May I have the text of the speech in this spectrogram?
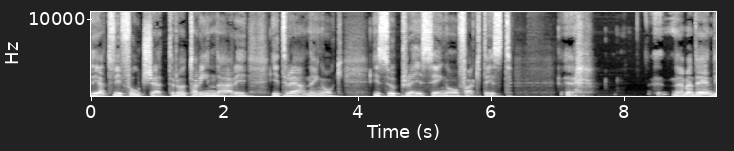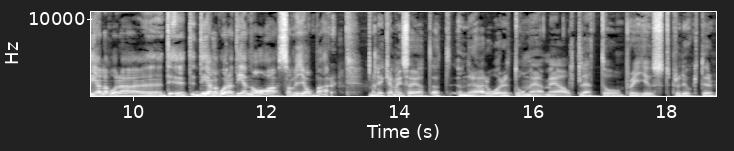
Det är att vi fortsätter och tar in det här i, i träning och i supracing och faktiskt Eh, nej men det är en del av våra, del av våra DNA som vi jobbar. Men det kan man ju säga att, att under det här året då med, med outlet och pre-used produkter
